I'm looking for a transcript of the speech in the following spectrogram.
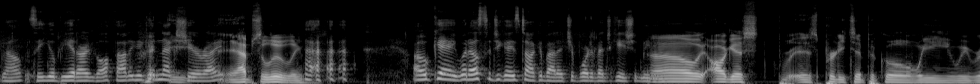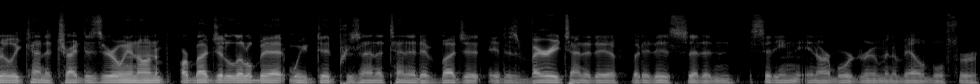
well, see, you'll be at our golf outing again next year, right? Absolutely. Okay, what else did you guys talk about at your Board of Education meeting? Oh, August is pretty typical. We we really kind of tried to zero in on our budget a little bit. We did present a tentative budget. It is very tentative, but it is sitting sitting in our boardroom and available for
